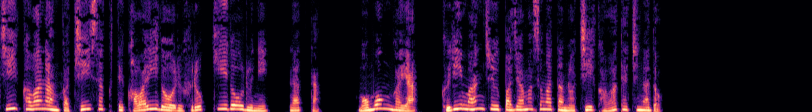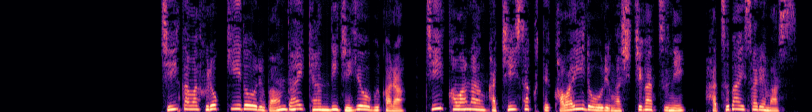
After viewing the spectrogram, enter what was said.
ちいかわなんか小さくて可愛いドールフロッキードールになった。モモンガや栗まんじゅうパジャマ姿のちいかわたちなど。ちいかわフロッキードールバンダイキャンディ事業部から、ちいかわなんか小さくて可愛いドールが7月に発売されます。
